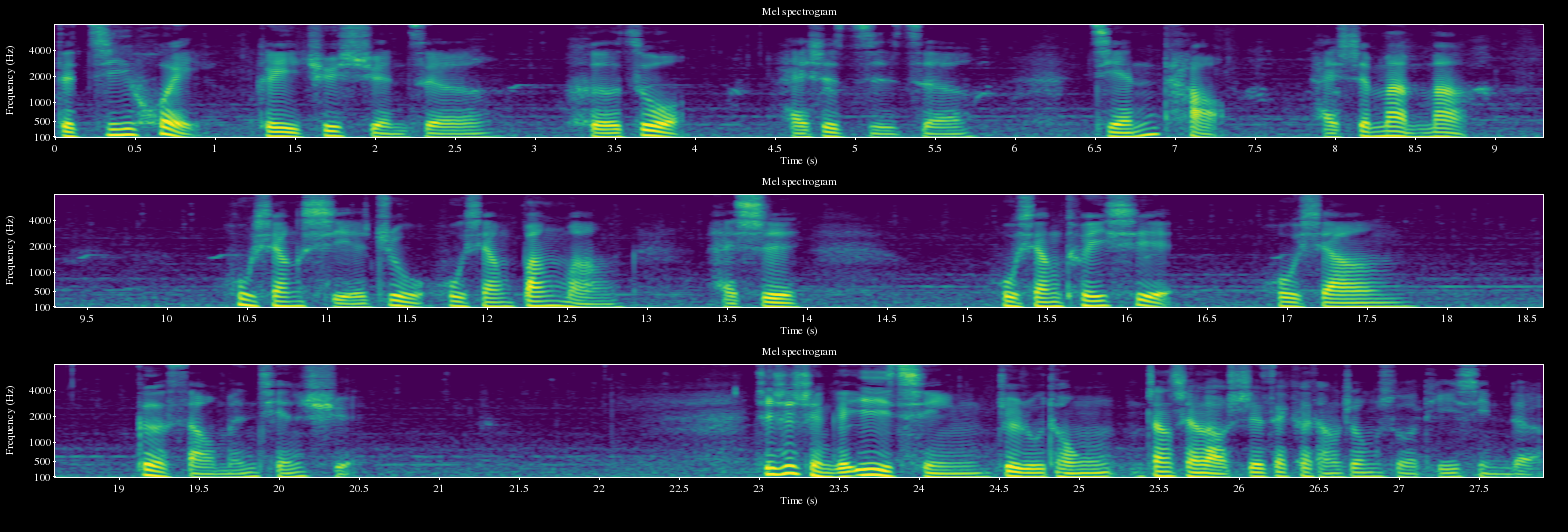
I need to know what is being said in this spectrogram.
的机会可以去选择合作，还是指责、检讨，还是谩骂，互相协助、互相帮忙，还是互相推卸、互相各扫门前雪。其实整个疫情就如同张晨老师在课堂中所提醒的，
